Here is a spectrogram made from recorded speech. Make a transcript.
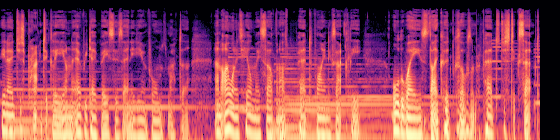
you know, just practically on an everyday basis, energy informs matter. And I wanted to heal myself, and I was prepared to find exactly all the ways that I could because I wasn't prepared to just accept.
